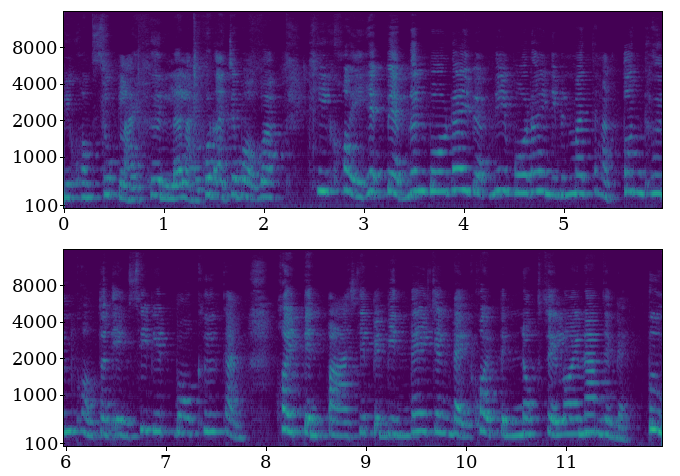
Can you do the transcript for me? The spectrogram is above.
มีความสุขหลายขึ้น และหลายคนอาจจะบอกว่าที่ข่อยเฮ็ดแบบนั้นบ่ได้แบบนี้บ่ได้นี่เป็นมาจากต้นทุนของตนเองชีวิตบ่คือกันข่อยเป็นปลาสิไปบินได้จังใดข่อยเป็นนกสิลอยน้ำจังใดปึ้ม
